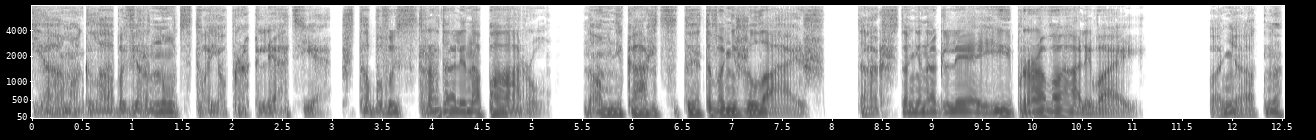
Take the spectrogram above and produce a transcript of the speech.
«Я могла бы вернуть твое проклятие, чтобы вы страдали на пару, но мне кажется, ты этого не желаешь. Так что не наглей и проваливай!» «Понятно.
